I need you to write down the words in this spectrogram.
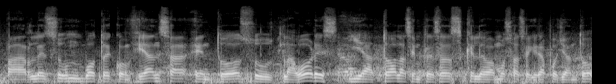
para darles un voto de confianza en todas sus labores y a todas las empresas que le vamos a seguir apoyando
